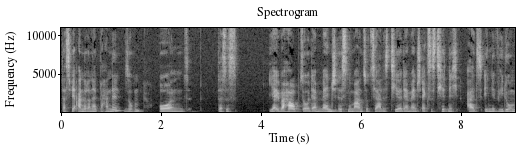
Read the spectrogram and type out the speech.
Dass wir andere nett behandeln, so. Und das ist ja überhaupt so, der Mensch ist nun mal ein soziales Tier. Der Mensch existiert nicht als Individuum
